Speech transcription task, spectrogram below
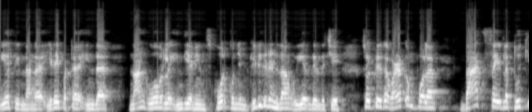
உயர்த்தியிருந்தாங்க. இடைப்பட்ட இந்த நான்கு ஓவரில் இந்திய அணியின் ஸ்கோர் கொஞ்சம் கிடுகிடுன்னு தான் உயர்ந்திருந்துச்சு. ஸோ இப்படி இருக்க வழக்கம் போல் பேக் சைடில் தூக்கி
